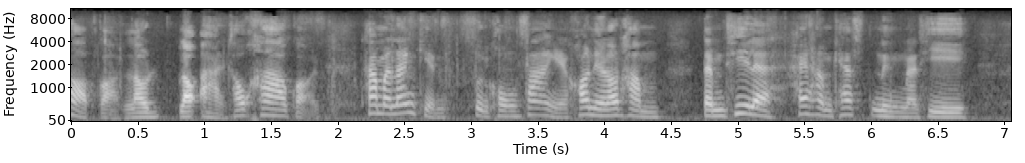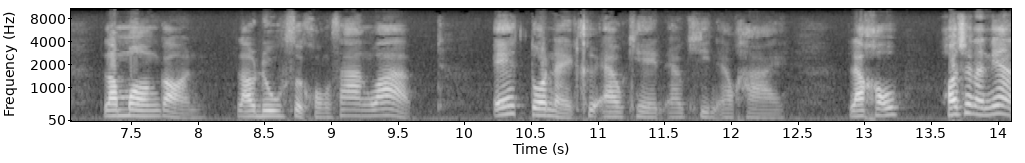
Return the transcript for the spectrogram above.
สอบก่อน เราเราอ่านคร่าวๆก่อน ถ้ามานั่งเขียนสูตรโครงสร้างอย่างเงี้ยข้อนี้เราทำเต็มที่เลยให้ทำแค่หนึ่งนาที เรามองก่อน เราดูสูตรโครงสร้างว่าเอ๊ะตัวไหนคือแอลเคนแอลคีนแอลคายแล้วเขาเพราะฉะนั้นเนี่ย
